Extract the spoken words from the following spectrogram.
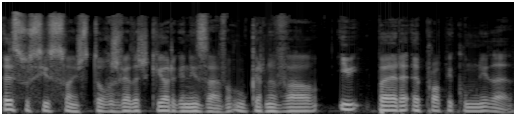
associações de Torres Vedras que organizavam o Carnaval e para a própria comunidade.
